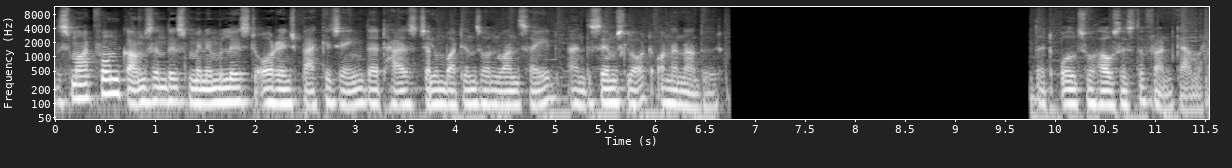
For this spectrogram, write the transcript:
The smartphone comes in this minimalist orange packaging that has volume buttons on one side and the SIM slot on another. That also houses the front camera.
